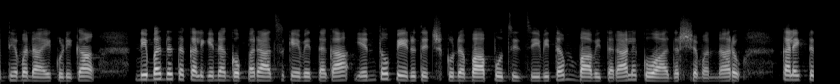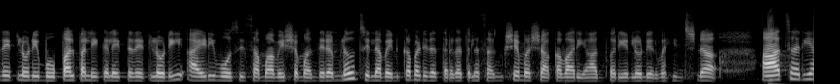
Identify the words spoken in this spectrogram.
ఉద్యమ నాయకుడిగా నిబద్ధత కలిగిన గొప్ప రాజకీయవేత్తగా ఎంతో పేరు తెచ్చుకున్న బాపూజీ జీవితం భావితరాలకు ఆదర్శమన్నారు. కలెక్టరేట్లోని భూపాల్పల్లి కలెక్టరేట్లోని ఐడీఓసీ సమావేశ మందిరంలో జిల్లా వెనుకబడిన తరగతుల సంక్షేమ శాఖ వారి ఆధ్వర్యంలో నిర్వహించిన ఆచార్య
